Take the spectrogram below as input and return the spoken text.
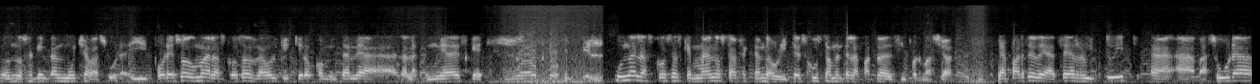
nos avientan mucha basura y por eso una de las cosas, Raúl, que quiero comentarle a, a la comunidad es que una de las cosas que más nos está afectando ahorita es justamente la parte de desinformación, la parte de hacer retweet a, a basura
